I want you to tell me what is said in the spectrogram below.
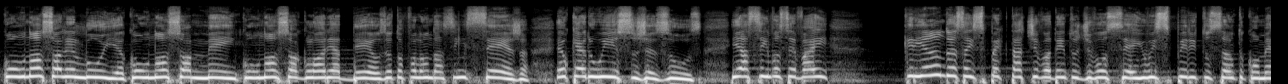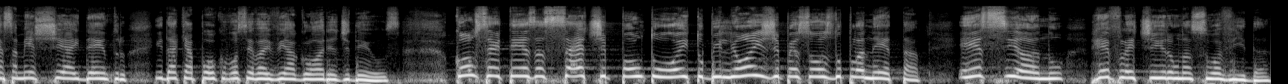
com o nosso aleluia, com o nosso amém, com o nosso glória a Deus. Eu estou falando assim, seja. Eu quero isso, Jesus. E assim você vai criando essa expectativa dentro de você e o Espírito Santo começa a mexer aí dentro e daqui a pouco você vai ver a glória de Deus. Com certeza 7.8 bilhões de pessoas do planeta esse ano refletiram na sua vida.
